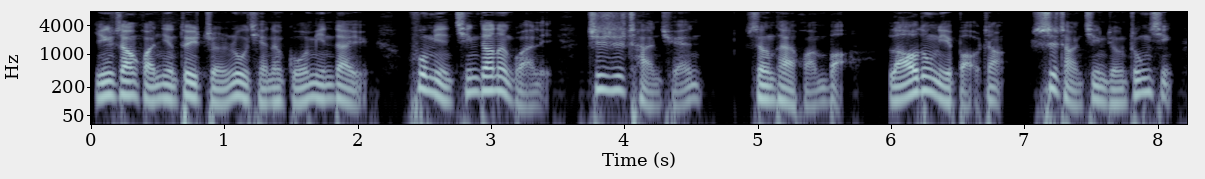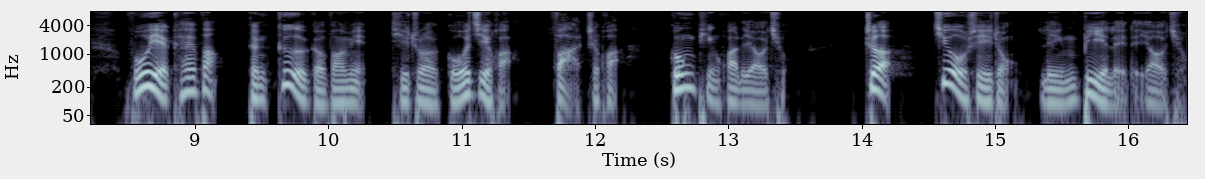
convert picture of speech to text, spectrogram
营商环境对准入前的国民待遇、负面清单的管理、知识产权、生态环保、劳动力保障、市场竞争中性、服务业开放等各个方面提出了国际化、法治化、公平化的要求，这就是一种零壁垒的要求。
